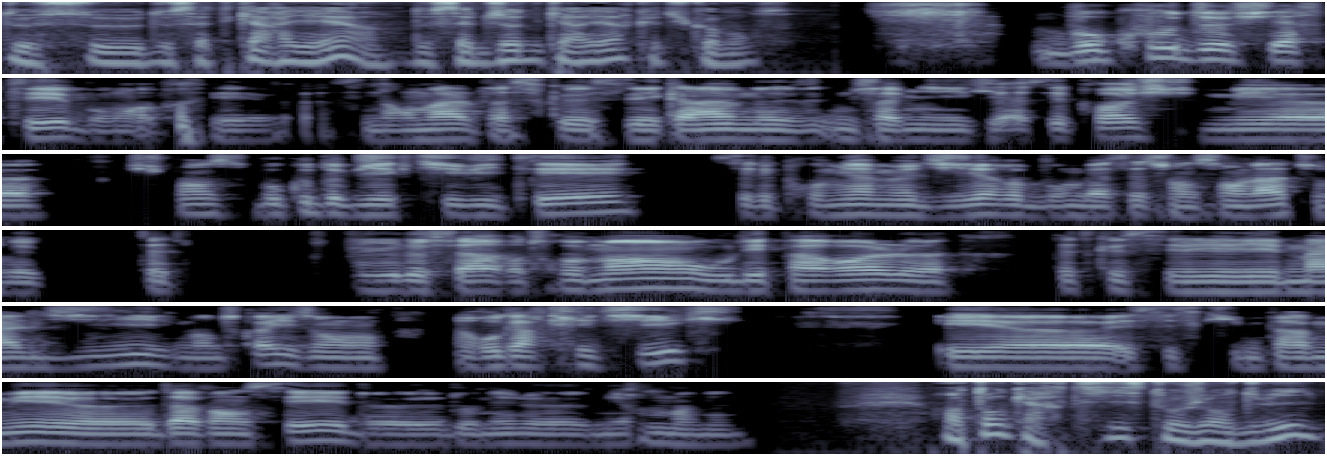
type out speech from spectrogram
de, ce, de cette carrière, de cette jeune carrière que tu commences? Beaucoup de fierté. Bon, après, euh, c'est normal parce que c'est quand même une famille qui est assez proche, mais euh, je pense beaucoup d'objectivité. C'est les premiers à me dire, bon, bah, cette chanson-là, tu aurais peut-être pu le faire autrement, ou les paroles, peut-être que c'est mal dit, mais en tout cas, ils ont un regard critique euh, et, c'est ce qui me permet euh, d'avancer et de donner le meilleur de moi-même. En tant qu'artiste aujourd'hui,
